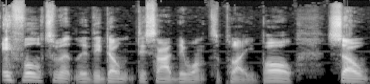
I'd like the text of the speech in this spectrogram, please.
if ultimately they don't decide they want to play ball. So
